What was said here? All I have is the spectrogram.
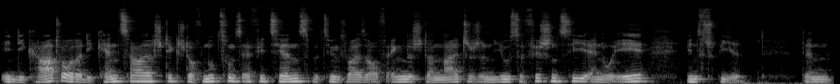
Indikator oder die Kennzahl Stickstoffnutzungseffizienz bzw. auf Englisch dann Nitrogen Use Efficiency NOE ins Spiel. Denn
